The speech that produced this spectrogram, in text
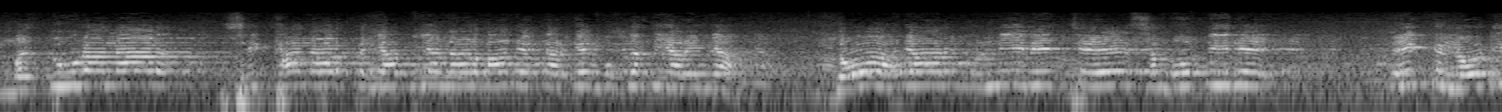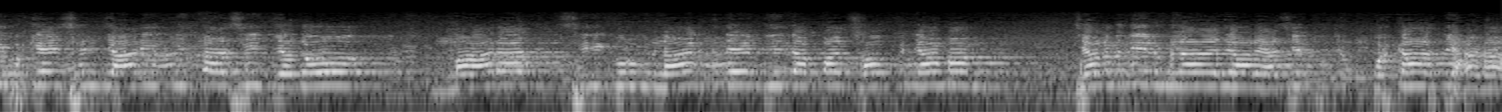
ਮਜ਼ਦੂਰਾਂ ਨਾਲ ਪੰਜਾਬੀਆਂ ਨਾਲ ਵਾਅਦੇ ਕਰਕੇ ਮੁੱਕਰਦੀਆਂ ਰਹੀਆਂ। 2019 ਵਿੱਚ ਇਸ ਮੋਦੀ ਨੇ ਇੱਕ ਨੋਟੀਫਿਕੇਸ਼ਨ ਜਾਰੀ ਕੀਤਾ ਸੀ ਜਦੋਂ ਮਹਾਰਾਜ ਸ੍ਰੀ ਗੁਰੂ ਨਾਨਕ ਦੇਵ ਜੀ ਦਾ 550ਵਾਂ ਜਨਮ ਦਿਨ ਮਨਾਇਆ ਜਾ ਰਿਹਾ ਸੀ। ਪ੍ਰਕਾਸ਼ ਦਿਹਾੜਾ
